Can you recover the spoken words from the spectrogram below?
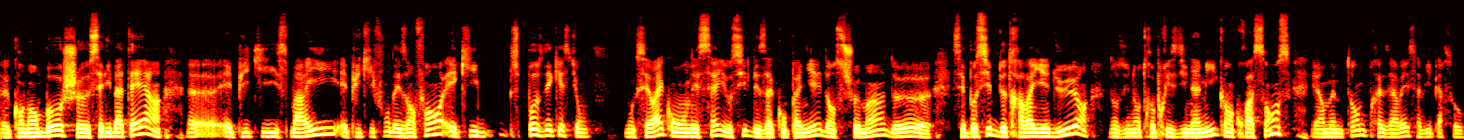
euh, qu'on embauche célibataires, et puis qui se marient, et puis qui font des enfants, et qui se posent des questions. Donc c'est vrai qu'on essaye aussi de les accompagner dans ce chemin de euh, c'est possible de travailler dur dans une entreprise dynamique en croissance et en même temps de préserver sa vie perso.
